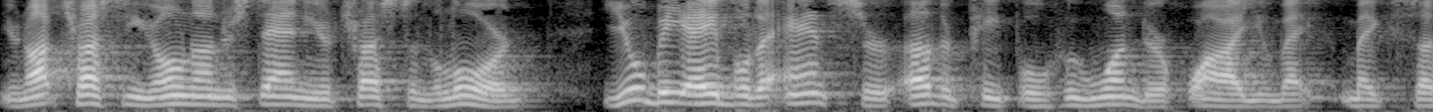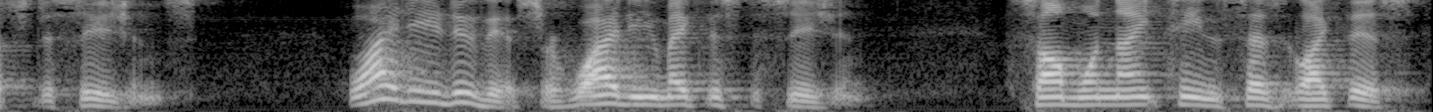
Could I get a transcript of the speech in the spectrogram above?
you're not trusting your own understanding, you're trusting the Lord. You'll be able to answer other people who wonder why you make, make such decisions. Why do you do this? Or why do you make this decision? Psalm 119 says it like this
